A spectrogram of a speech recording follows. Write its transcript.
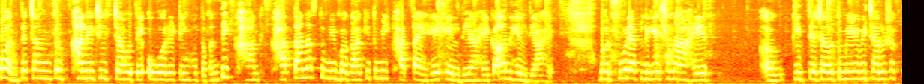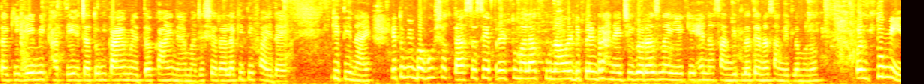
पण त्याच्यानंतर खाण्याची इच्छा होते ओव्हर इटिंग होतं. पण ते खा खातानाच तुम्ही बघा की तुम्ही खाताय हे हेल्दी आहे का अनहेल्दी आहे? भरपूर ॲप्लिकेशन आहेत. की त्याच्यावर तुम्ही विचारू शकता की हे मी खाते ह्याच्यातून काय मिळतं काय नाही माझ्या शरीराला किती फायदा आहे किती नाही. हे तुम्ही बघू शकता असं सेपरेट तुम्हाला कुणावर डिपेंड राहण्याची गरज नाही आहे की ह्यानं सांगितलं त्यानं सांगितलं म्हणून. पण तुम्ही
